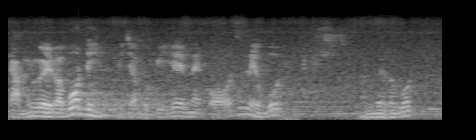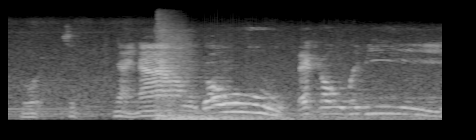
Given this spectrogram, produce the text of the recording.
cả người và bốt đi. Để chẳng bởi vì game này có rất nhiều bot người và bốt. Rồi nhảy nào. Go! Let's go, baby!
